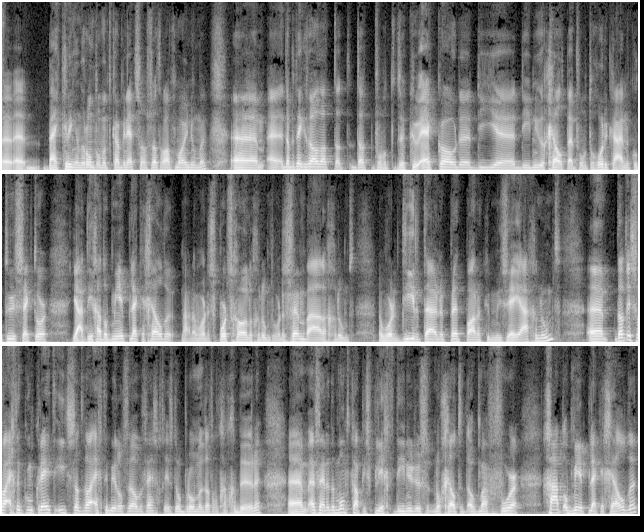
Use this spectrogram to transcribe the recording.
uh, bij kringen rondom het kabinet, zoals we dat wat mooi noemen. Um, dat betekent wel dat, dat, dat bijvoorbeeld de QR-code die, die nu geldt bij bijvoorbeeld de horeca en de cultuursector. Ja, die gaat op meer plekken gelden. Nou, dan worden sportscholen genoemd, dan worden zwembaden genoemd. Dan worden dierentuinen, pretparken, musea genoemd. Um, dat is wel echt een concreet iets dat wel echt inmiddels wel bevestigd is door bronnen dat dat gaat gebeuren. Um, en verder de mondkapjesplicht die nu dus nog geldt in het openbaar vervoer, gaat op meer plekken gelden.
